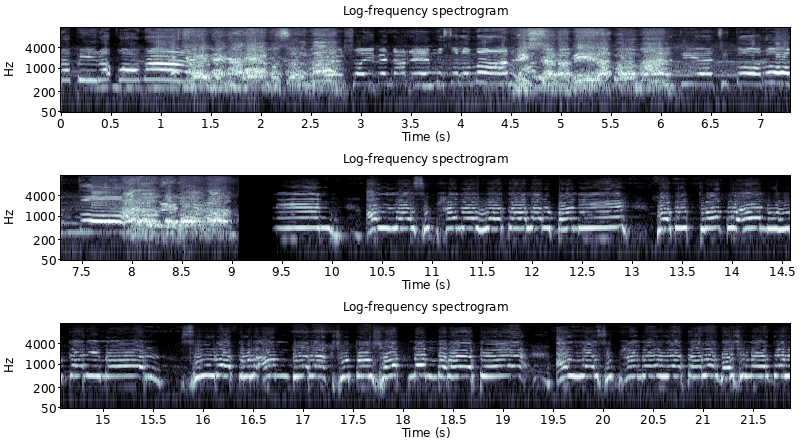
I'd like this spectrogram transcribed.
নবীর অপমান সইবে না রে মুসলমান। বিশ্ব নবীর অপমান দিয়েছি তো রক্ত। আল্লাহ সুবহানাহু ওয়া তাআলার বাণী পবিত্র কুরআনুল কারীমের সূরাতুল আনবিয়ার 107 নম্বর আয়াতে আল্লাহ সুবহানাহু ওয়া তাআলা ঘোষণা করেন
